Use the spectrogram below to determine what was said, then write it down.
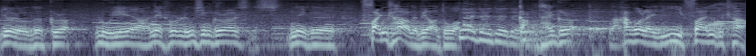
又有个歌录音啊，那时候流行歌那个翻唱的比较多，对对对对港台歌拿过来一翻就唱，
